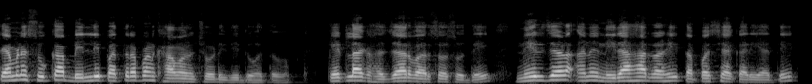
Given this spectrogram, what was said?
તેમણે સૂકા બિલ્લીપત્ર પણ ખાવાનું છોડી દીધું હતું. કેટલાક હજાર વર્ષો સુધી નિર્જળ અને નિરાહાર રહી તપસ્યા કરી હતી.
